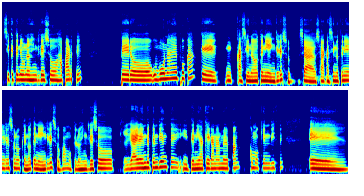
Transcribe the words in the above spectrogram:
sí que tenía unos ingresos aparte, pero hubo una época que casi no tenía ingresos, o sea, o sea, casi no tenía ingresos, no, que no tenía ingresos, vamos, que los ingresos, ya era independiente y tenía que ganarme el pan, como quien dice, eh,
